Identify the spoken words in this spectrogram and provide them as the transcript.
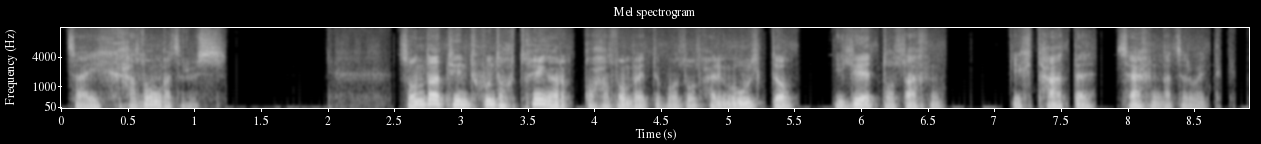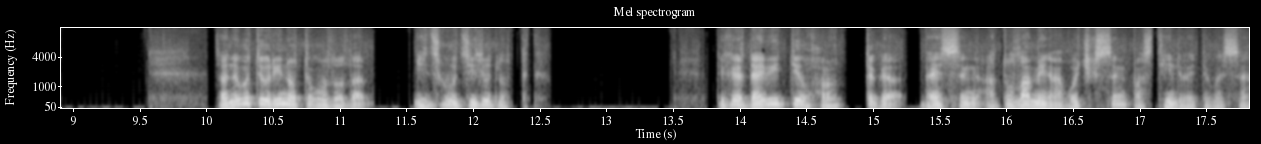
за их халуун газар байсан. Зундаа тэнд хүн тогтохын аргагүй халуун байдаг бол харин өвөлдөө нилээд дулаахан их таатай сайхан газар байдаг. За нөгөөтэйгөр энэ нутаг бол эзгүй зилүүд нутаг. Тэгэхээр Давидын хорогддог байсан Адуламын агууч гэсэн бас тэнд байдаг байсан.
